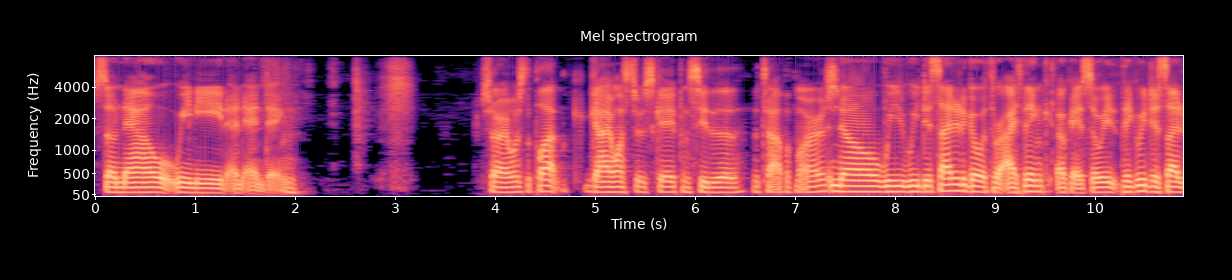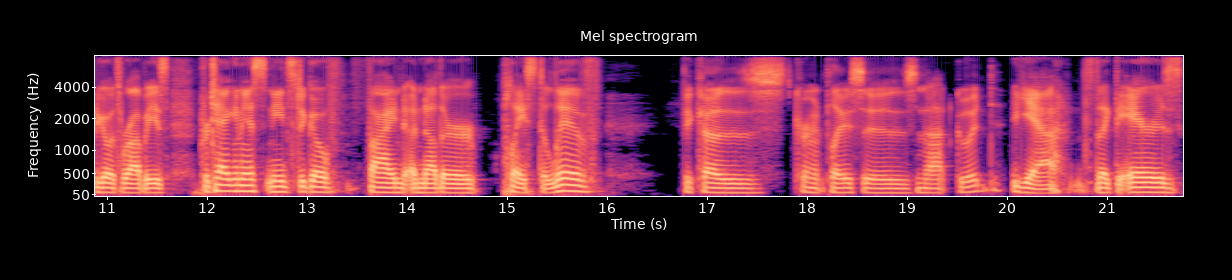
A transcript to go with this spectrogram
So now we need an ending. Sorry, what's the plot? Guy wants to escape and see the the top of Mars. No, we we decided to go with. I think okay. So we think we decided to go with Robbie's protagonist needs to go f- find another place to live. Because current place is not good. Yeah, it's like the air is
